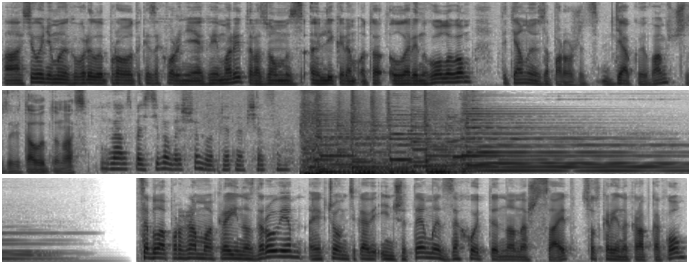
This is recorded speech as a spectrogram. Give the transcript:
А сьогодні ми говорили про таке захворювання, як гайморит, разом з лікарем-отоларингологом Тетяною Запорожець. Дякую вам, що завітали до нас. Вам спасибо большое, было приятно общаться. Це була програма Країна здоров'я. А якщо вам цікаві інші теми, заходьте на наш сайт соцкраїна.ком,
